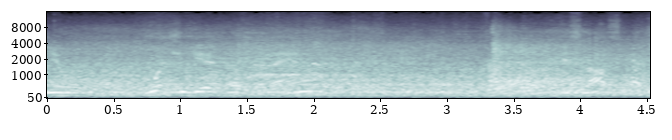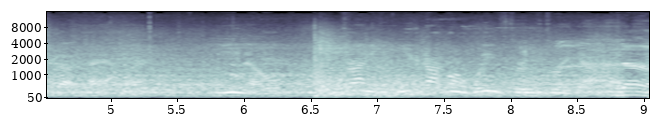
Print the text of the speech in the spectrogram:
You know, once you get up to down, it's not so much about talent. You know, trying to, you're not going to weave through three guys. No.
